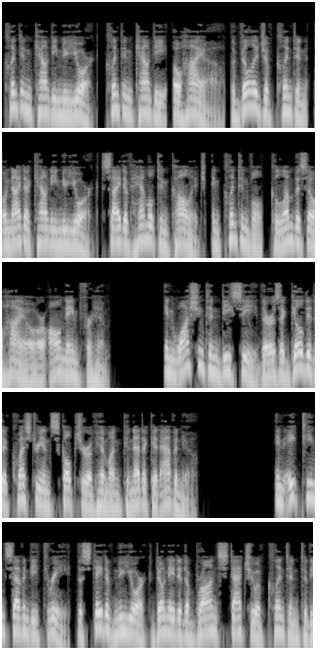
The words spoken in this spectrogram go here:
Clinton County, New York, Clinton County, Ohio, the village of Clinton, Oneida County, New York site of Hamilton College, and Clintonville, Columbus, Ohio are all named for him. In Washington, D.C. there is a gilded equestrian sculpture of him on Connecticut Avenue. In 1873, the state of New York donated a bronze statue of Clinton to the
